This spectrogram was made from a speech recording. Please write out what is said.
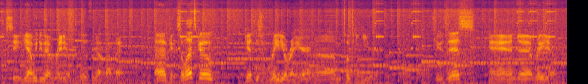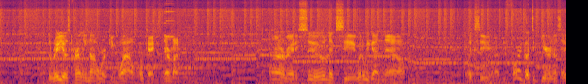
Let's see. Yeah, we do have a radio. Completely forgot about that. Okay, so let's go get this radio right here. Um, Pokegear. Let's use this and uh, radio. The radio is currently not working. Wow. Okay, never mind. Alrighty, so let's see. What do we got now? Let's see. Uh, before I go to Gyarados, I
